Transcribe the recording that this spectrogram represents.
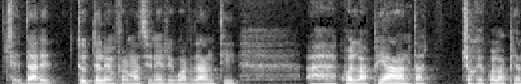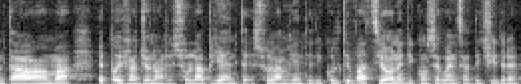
cioè dare tutte le informazioni riguardanti eh, quella pianta, ciò che quella pianta ama e poi ragionare sull'ambiente, sull'ambiente di coltivazione e di conseguenza decidere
